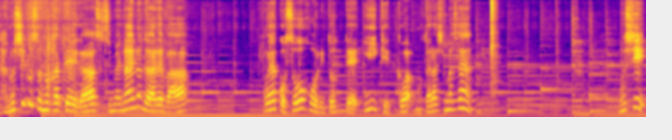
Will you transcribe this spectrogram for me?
楽しくその過程が進めないのであれば親子双方にとっていい結果はもたらしませんもし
